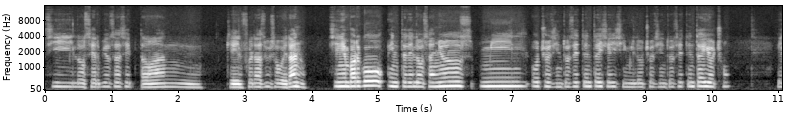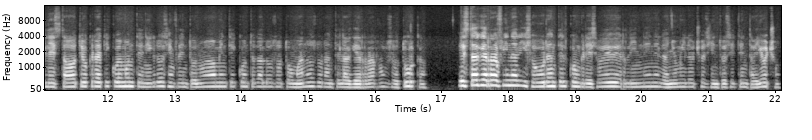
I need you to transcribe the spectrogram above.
si los serbios aceptaban que él fuera su soberano. Sin embargo, entre los años 1876 y 1878, el Estado teocrático de Montenegro se enfrentó nuevamente contra los otomanos durante la guerra ruso-turca. Esta guerra finalizó durante el Congreso de Berlín en el año 1878.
